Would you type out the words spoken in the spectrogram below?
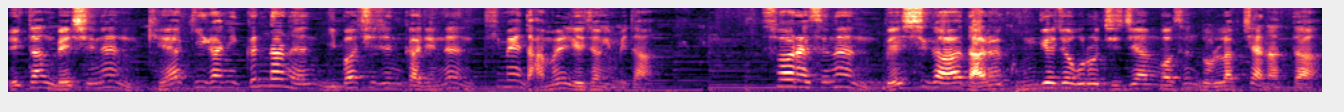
일단 메시는 계약 기간이 끝나는 이번 시즌까지는 팀에 남을 예정입니다. 수아레스는 메시가 나를 공개적으로 지지한 것은 놀랍지 않았다.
